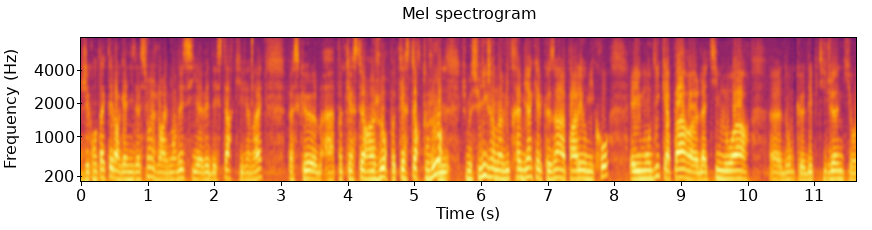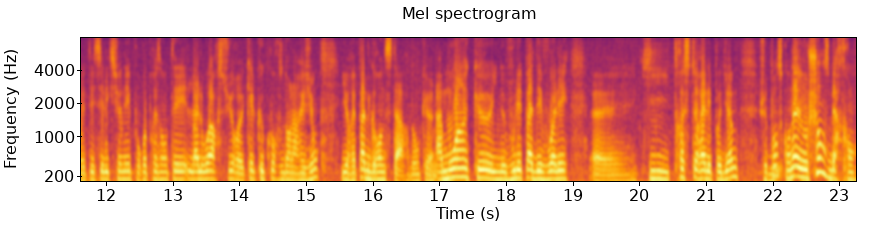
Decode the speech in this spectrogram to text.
j'ai contacté l'organisation et je leur ai demandé s'il y avait des stars qui viendraient parce que bah, podcasteur un jour, podcasteur toujours. Oui. Je me suis dit que j'en inviterais bien quelques-uns à parler au micro et ils m'ont dit qu'à part euh, la Team Loire, euh, donc euh, des petits jeunes qui ont été sélectionnés pour représenter la Loire sur quelques courses dans la région, il n'y aurait pas de grandes stars. Donc euh, à moins qu'ils ne voulaient pas dévoiler euh, qui trusterait les podiums, je pense qu'on a nos chances Bertrand.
